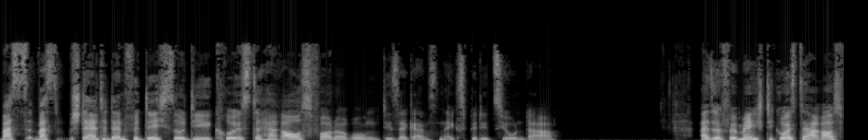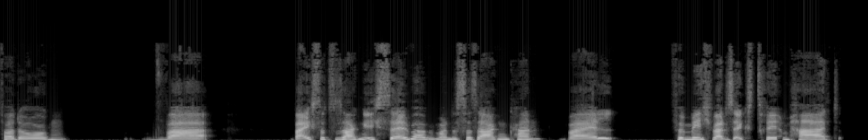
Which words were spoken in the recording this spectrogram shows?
was, was stellte denn für dich so die größte Herausforderung dieser ganzen Expedition dar? Also für mich die größte Herausforderung war, war ich sozusagen ich selber, wenn man das so sagen kann, weil für mich war das extrem hart,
